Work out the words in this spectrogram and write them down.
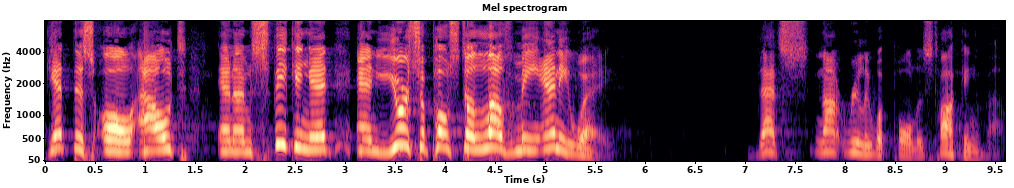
get this all out and I'm speaking it and you're supposed to love me anyway. That's not really what Paul is talking about.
